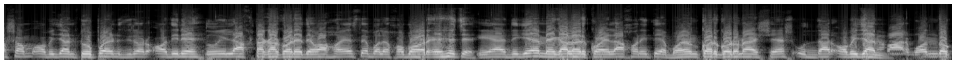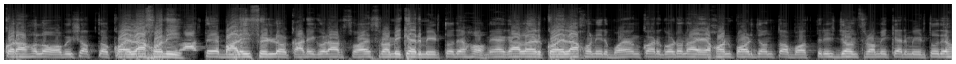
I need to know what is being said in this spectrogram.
অসম অভিযান টু পয়েন্ট জিরোর অধীনে দুই লাখ টাকা করে দেওয়া হয়েছে বলে খবর এসেছে। এদিকে মেঘালয়ের কয়লা খনিতে ভয়ঙ্কর ঘটনায় শেষ উদ্ধার অভিযান। আবার বন্ধ করা হলো অভিশপ্ত কয়লা খনি। রাতে বাড়ি ফিরল কাটিগোড়ার ছয় শ্রমিকের মৃতদেহ। মেঘালয়ের কয়লা খনির ভয়ঙ্কর ঘটনায় এখন পর্যন্ত বত্রিশ জন শ্রমিকের মৃতদেহ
